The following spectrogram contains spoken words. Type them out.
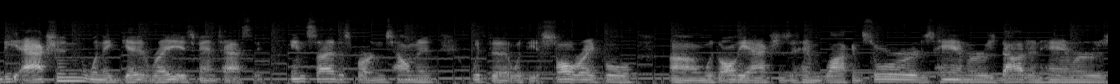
the action when they get it right is fantastic. Inside the Spartan's helmet with the with the assault rifle, um, with all the actions of him blocking swords, hammers, dodging hammers.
